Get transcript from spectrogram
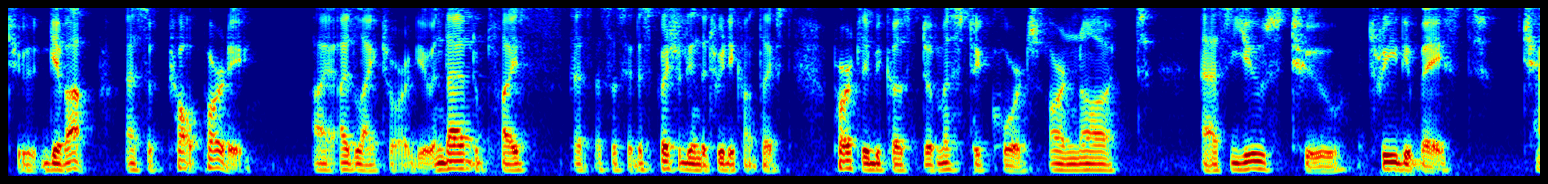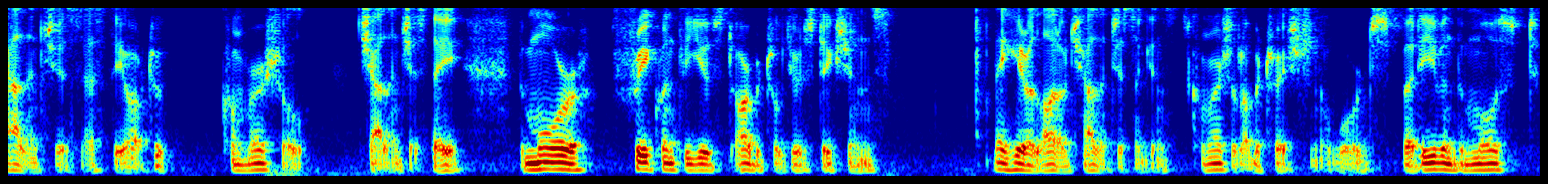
to give up as a party. I, would like to argue, and that applies, as, as I said, especially in the treaty context, partly because domestic courts are not as used to treaty-based challenges as they are to commercial challenges. They, the more frequently used arbitral jurisdictions, they hear a lot of challenges against commercial arbitration awards. But even the most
